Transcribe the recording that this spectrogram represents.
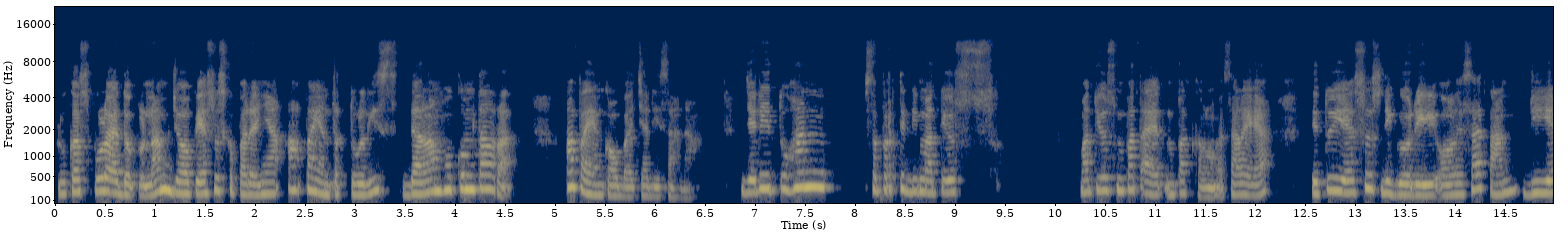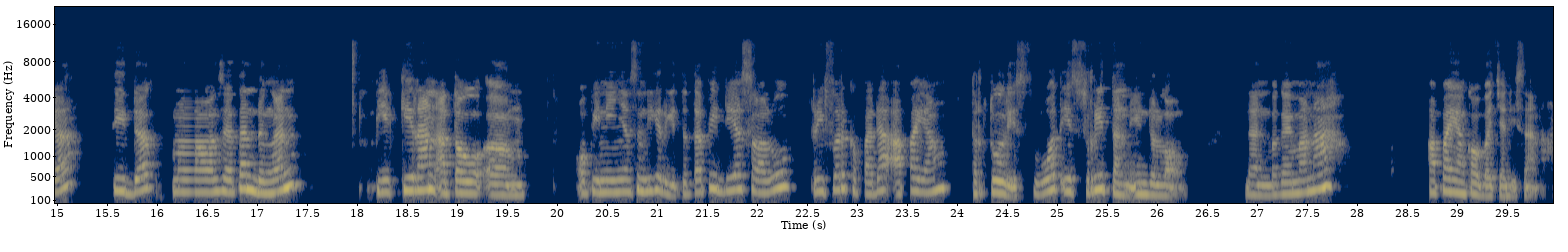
Lukas 10 ayat 26, jawab Yesus kepadanya, apa yang tertulis dalam hukum Taurat? Apa yang kau baca di sana? Jadi Tuhan seperti di Matius Matius 4 ayat 4 kalau nggak salah ya, itu Yesus digodi oleh setan, dia tidak melawan setan dengan pikiran atau um, opininya sendiri gitu, tapi dia selalu refer kepada apa yang tertulis, what is written in the law, dan bagaimana apa yang kau baca di sana.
